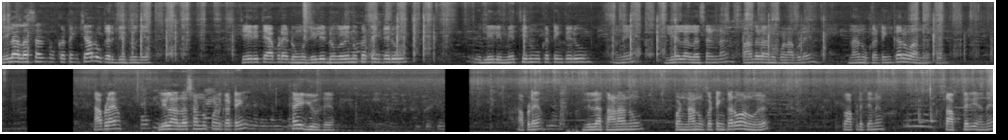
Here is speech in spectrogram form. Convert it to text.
લીલા લસણનું કટિંગ ચાલુ કરી દીધું છે. જે રીતે આપણે લીલી ડુંગળીનું કટિંગ કર્યું, લીલી મેથીનું કટિંગ કર્યું અને લીલા લસણના પાંદડાનું પણ આપણે નાનું કટિંગ કરવાનું છે. આપણે લીલા લસણનું પણ કટિંગ થઈ ગયું છે. આપણે લીલા ધાણાનું પણ નાનું કટિંગ કરવાનું છે. તો આપણે તેને સાફ કરી અને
